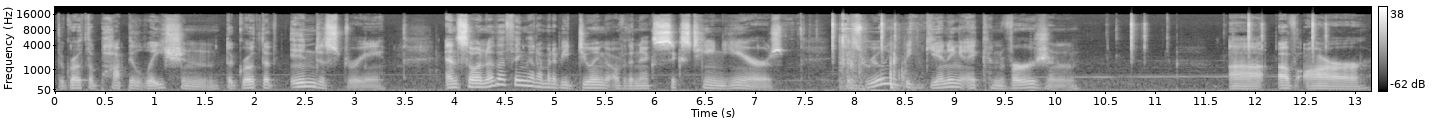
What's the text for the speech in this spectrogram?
the growth of population, the growth of industry. And so another thing that I'm going to be doing over the next 16 years is really beginning a conversion uh, of our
